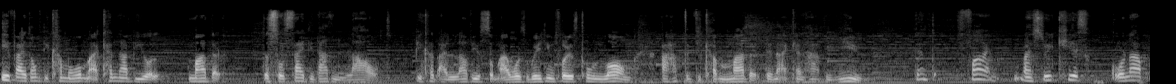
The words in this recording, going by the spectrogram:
if I don't become a woman, I cannot be your mother. The society doesn't allow it because I love you so much. I was waiting for you so long. I have to become mother, then I can have you. Then fine. My three kids grown up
